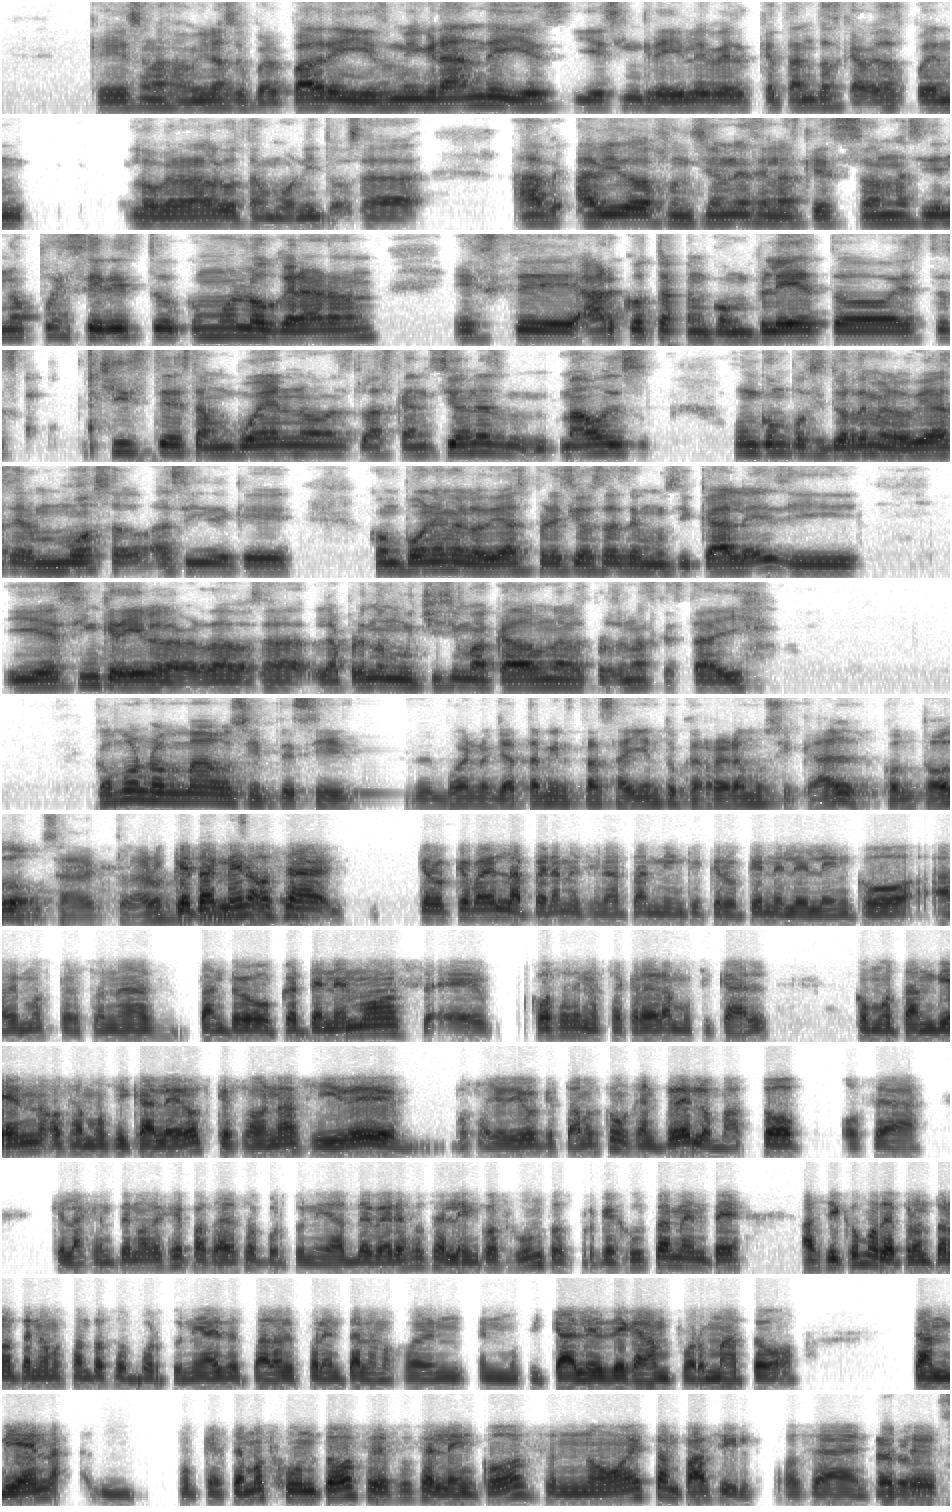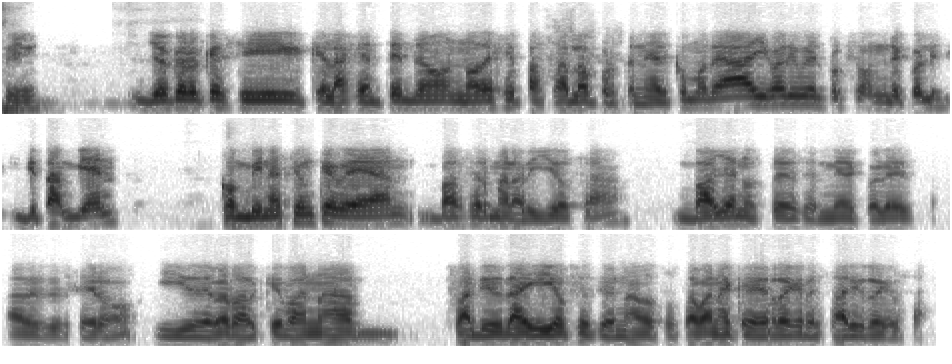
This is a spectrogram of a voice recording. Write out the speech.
que es una familia súper padre y es muy grande y es, y es increíble ver que tantas cabezas pueden lograr algo tan bonito. O sea, ha, ha habido funciones en las que son así de, no puede ser esto, ¿cómo lograron este arco tan completo, estos chistes tan buenos, las canciones? Mao es un compositor de melodías hermoso, así de que compone melodías preciosas de musicales y, y es increíble, la verdad. O sea, le aprendo muchísimo a cada una de las personas que está ahí. ¿Cómo no, Mao? Si te, si, bueno, ya también estás ahí en tu carrera musical, con todo. O sea, claro que. Que también, o sea, creo que vale la pena mencionar también que creo que en el elenco habemos personas, tanto que tenemos eh, cosas en nuestra carrera musical, como también, o sea, musicaleros que son así de, o sea, yo digo que estamos con gente de lo más top, o sea, que la gente no deje pasar esa oportunidad de ver esos elencos juntos, porque justamente, así como de pronto no tenemos tantas oportunidades de estar al frente a lo mejor en, en musicales de gran formato, también que estemos juntos, esos elencos, no es tan fácil, o sea, Pero entonces sí. yo creo que sí, que la gente no, no deje pasar la oportunidad como de, ah, igual voy el próximo miércoles, y que también combinación que vean va a ser maravillosa. Vayan ustedes el miércoles a desde cero y de verdad que van a salir de ahí obsesionados, o sea, van a querer regresar y regresar.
